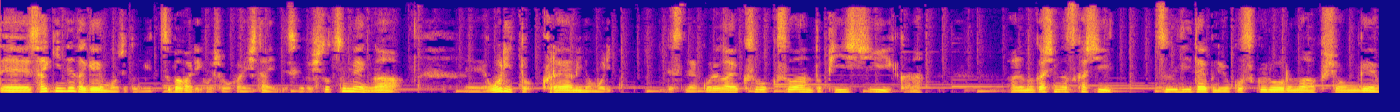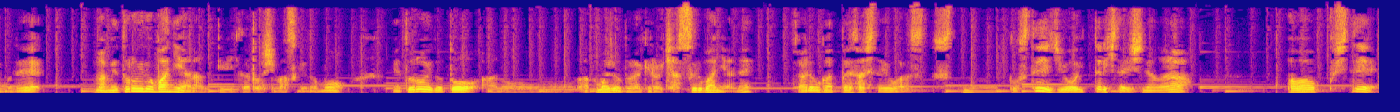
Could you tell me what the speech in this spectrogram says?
で、最近出たゲームをちょっと3つばかりご紹介したいんですけど、1つ目が、えー、オリと暗闇の森ですね。これが Xbox One と PC かな。あの、昔懐かしい 2D タイプの横スクロールのアクションゲームで、まあ、メトロイドバニアなんていう言い方をしますけども、メトロイドと、あの、悪魔城ドラキュラキャッスルバニアね。あれを合体させた要は、ステージを行ったり来たりしながら、パワーアップして、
